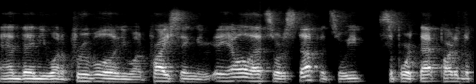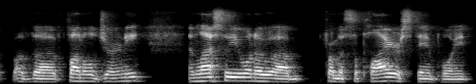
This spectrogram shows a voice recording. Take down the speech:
and then you want approval and you want pricing, you know, all that sort of stuff. And so we support that part of the, of the funnel journey. And lastly, you want to, um, from a supplier standpoint,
